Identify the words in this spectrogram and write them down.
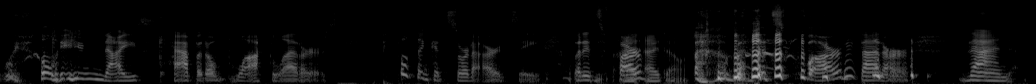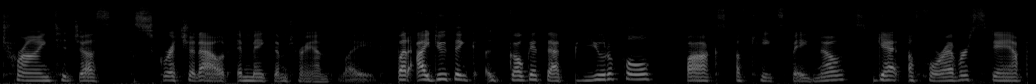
really nice capital block letters. People think it's sort of artsy, but it's far I, I don't. but it's far better than trying to just scritch it out and make them translate. But I do think uh, go get that beautiful box of Kate Spade notes. Get a forever stamp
